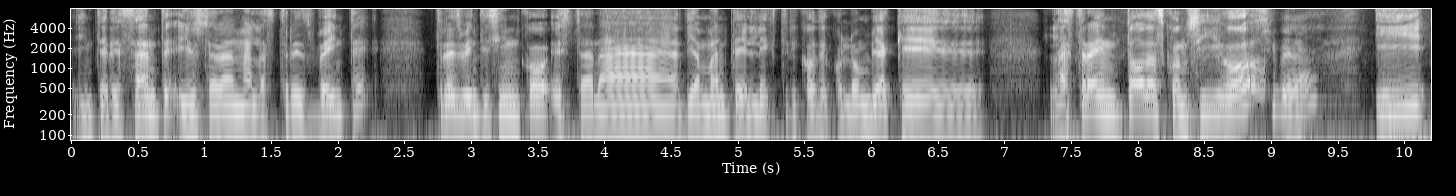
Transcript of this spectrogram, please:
interesante. Ellos estarán a las 3.20. 3.25 estará Diamante Eléctrico de Colombia, que las traen todas consigo. Sí, ¿verdad? Y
